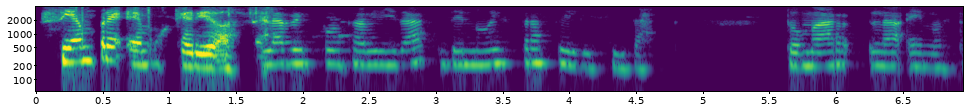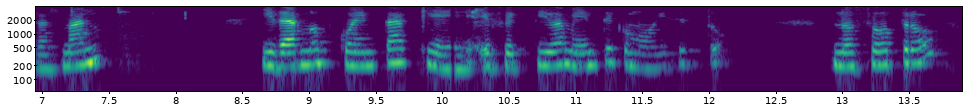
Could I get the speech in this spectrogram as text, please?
siempre hemos querido hacer. La responsabilidad de nuestra felicidad, tomarla en nuestras manos y darnos cuenta que efectivamente, como dices tú, nosotros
